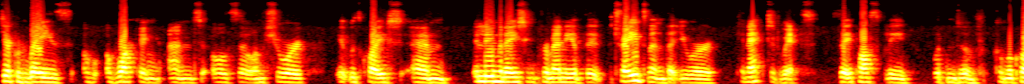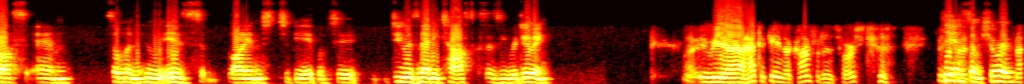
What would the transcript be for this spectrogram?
different ways of, of, working. And also, I'm sure it was quite um, illuminating for many of the, the, tradesmen that you were connected with. They possibly wouldn't have come across um, someone who is blind to be able to do as many tasks as you were doing. Uh, yeah, I had to gain their confidence first. yes, I'm sure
